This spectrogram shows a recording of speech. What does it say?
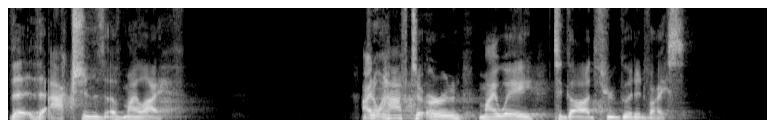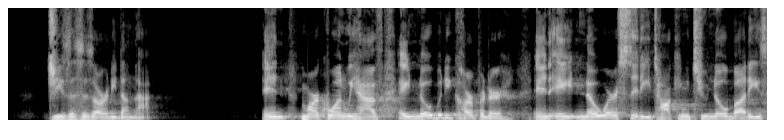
the, the actions of my life. I don't have to earn my way to God through good advice. Jesus has already done that. In Mark 1, we have a nobody carpenter in a nowhere city talking to nobodies,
